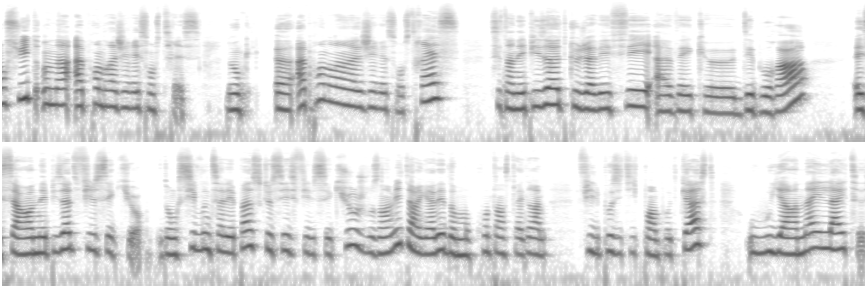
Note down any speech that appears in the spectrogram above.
Ensuite, on a apprendre à gérer son stress. Donc euh, apprendre à gérer son stress, c'est un épisode que j'avais fait avec euh, Déborah. Et c'est un épisode Feel Secure. Donc si vous ne savez pas ce que c'est Feel Secure, je vous invite à regarder dans mon compte Instagram feelpositive.podcast où il y a un highlight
